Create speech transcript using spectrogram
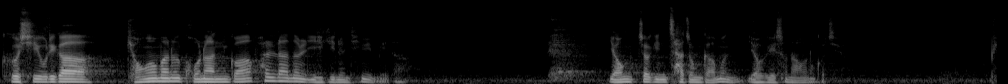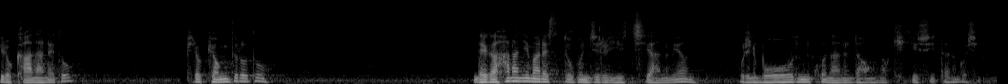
그것이 우리가 경험하는 고난과 환란을 이기는 힘입니다. 영적인 자존감은 여기에서 나오는 거죠. 비록 가난해도, 비록 병들어도 내가 하나님 안에서 누군지를 잃지 않으면 우리는 모든 고난을 넉넉히 이길 수 있다는 것입니다.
